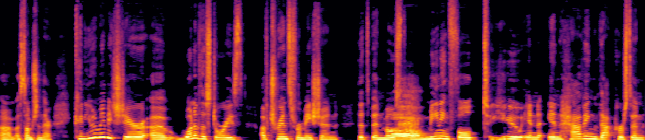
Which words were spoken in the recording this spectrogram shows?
um, assumption there. Can you maybe share uh, one of the stories of transformation that's been most oh. meaningful to you in in having that person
